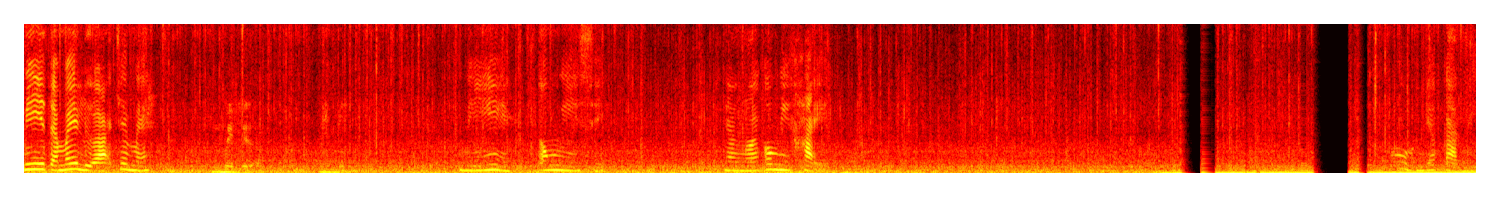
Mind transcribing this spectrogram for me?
มีแต่ไม่เหลือใช่ไหม ไม่เหลือ ไม่มีมีต้องมีสิ อย่างน้อยก็มีไข่ โอ้บรรยากาศดี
